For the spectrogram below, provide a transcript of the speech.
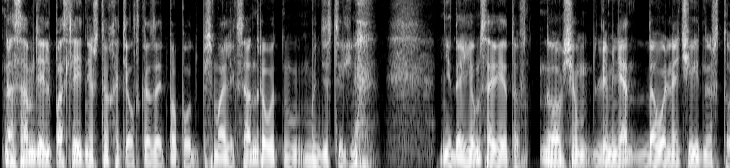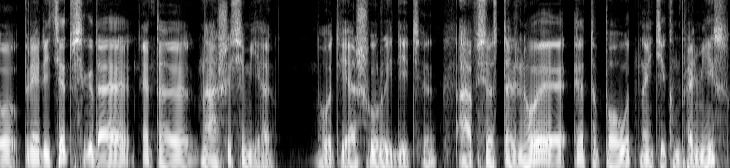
На самом деле, последнее, что я хотел сказать по поводу письма Александра, вот мы действительно не даем советов. Ну, в общем, для меня довольно очевидно, что приоритет всегда это наша семья. Вот я, Шура и дети. А все остальное – это повод найти компромисс,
